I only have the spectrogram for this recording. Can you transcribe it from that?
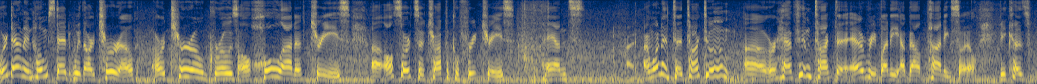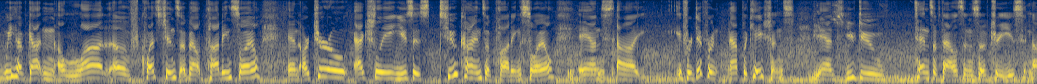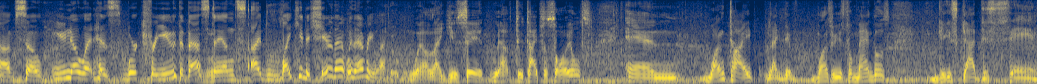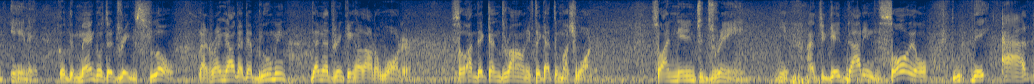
We're down in Homestead with Arturo. Arturo grows a whole lot of trees, uh, all sorts of tropical fruit trees, and I, wanted to talk to him uh, or have him talk to everybody about potting soil because we have gotten a lot of questions about potting soil and Arturo actually uses two kinds of potting soil and uh, for different applications yes. and you do tens of thousands of trees. Uh, so you know what has worked for you the best, mm-hmm. and I'd like you to share that with everyone. Well, like you said, we have two types of soils, and one type, like the ones we use for mangoes, it's got the sand in it. Because the mangoes that drink slow, like right now that they're blooming, they're not drinking a lot of water. So, and they can drown if they got too much water. So I need to drain. And to get that in the soil, they add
